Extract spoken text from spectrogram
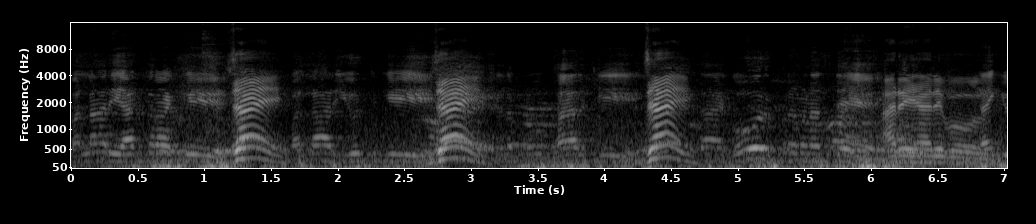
బల్లారి యాత్రకి జై. బల్లారి యూత్కి జై. శిల ప్రభుపాద్కి జై. గౌర్ ప్రవణంతే హరే హరే బోల్ థ్యాంక్ యూ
